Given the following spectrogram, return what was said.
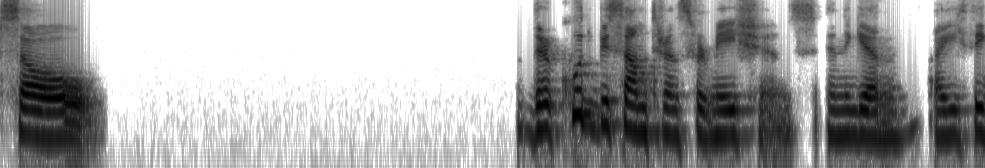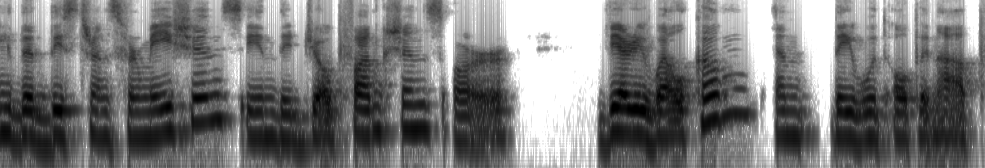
so there could be some transformations. And again, I think that these transformations in the job functions are very welcome and they would open up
